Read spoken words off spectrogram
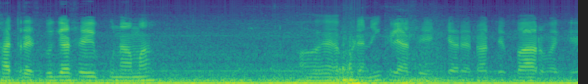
ખાતરેજ પૂગ્યા છે એ પૂનામાં. હવે આપણે નીકળ્યા છે ત્યારે રાતે બાર વાગે.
